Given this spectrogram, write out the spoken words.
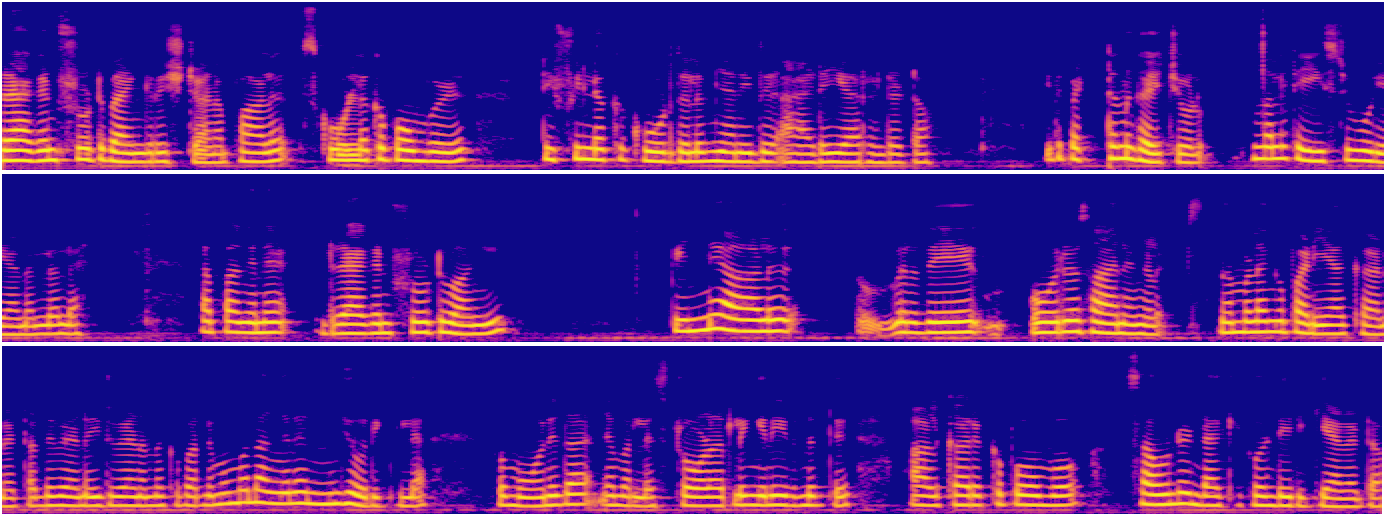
ഡ്രാഗൺ ഫ്രൂട്ട് ഭയങ്കര ഇഷ്ടമാണ്. അപ്പോൾ ആൾ സ്കൂളിലൊക്കെ പോകുമ്പോൾ ടിഫിനിലൊക്കെ കൂടുതലും ഞാനിത് ആഡ് ചെയ്യാറുണ്ട് കേട്ടോ. ഇത് പെട്ടെന്ന് കഴിച്ചോളും. നല്ല ടേസ്റ്റും കൂടിയാണല്ലോ അല്ലേ? അപ്പോൾ അങ്ങനെ ഡ്രാഗൺ ഫ്രൂട്ട് വാങ്ങി. പിന്നെ ആൾ വെറുതെ ഓരോ സാധനങ്ങൾ നമ്മളങ്ങ് പണിയാക്കുകയാണ് കേട്ടോ. അത് വേണം ഇത് വേണം എന്നൊക്കെ പറഞ്ഞ്. മുമ്പ് അങ്ങനെ ഒന്നും ചോദിക്കില്ല. ഇപ്പോൾ മോനിതാ ഞാൻ പറഞ്ഞില്ലേ സ്ട്രോളറിൽ ഇങ്ങനെ ഇരുന്നിട്ട് ആൾക്കാരൊക്കെ പോകുമ്പോൾ സൗണ്ട് ഉണ്ടാക്കിക്കൊണ്ടിരിക്കുകയാണ് കേട്ടോ.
